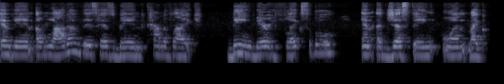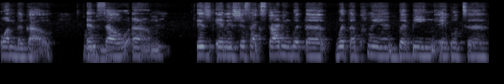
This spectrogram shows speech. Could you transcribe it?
And then a lot of this has been kind of like being very flexible and adjusting on like on the go. Mm-hmm. And so um is and it's just like starting with a with a plan, but being able to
